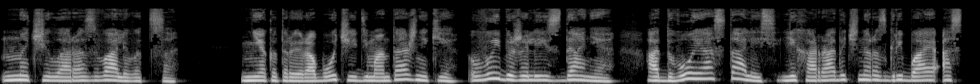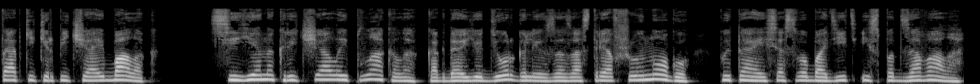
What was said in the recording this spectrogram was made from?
начала разваливаться. Некоторые рабочие демонтажники выбежали из здания, а двое остались, лихорадочно разгребая остатки кирпича и балок. Сиена кричала и плакала, когда ее дергали за застрявшую ногу, пытаясь освободить из-под завала.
